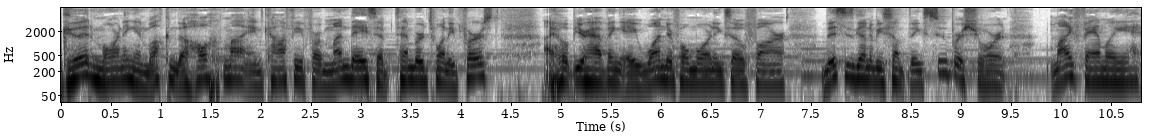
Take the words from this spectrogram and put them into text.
Good morning and welcome to Hochma and Coffee for Monday, September 21st. I hope you're having a wonderful morning so far. This is going to be something super short. My family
